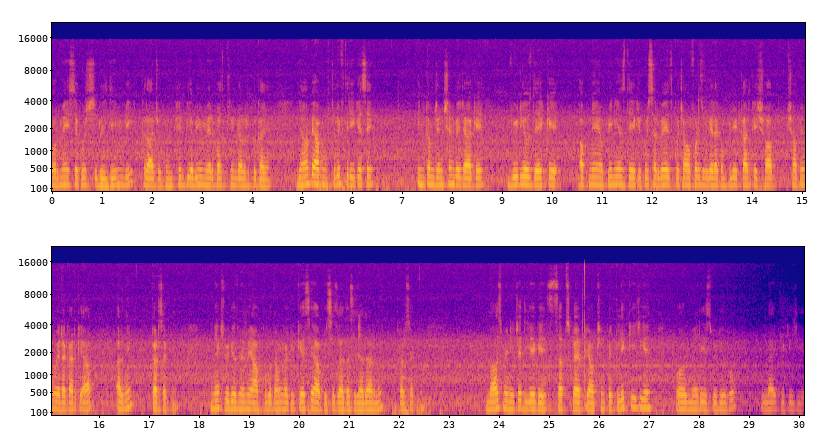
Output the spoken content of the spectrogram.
और मैं इससे कुछ रिडीम भी करा चुका हूँ। फिर भी अभी भी मेरे पास तीन डॉलर बकाए हैं। यहाँ पे आप मुख्तलिफ़ तरीके से इनकम जंक्शन पे जाके वीडियोस देख के, अपने ओपिनियंस दे के, कुछ सर्वेज कुछ ऑफ़र्स वगैरह कंप्लीट करके शॉप शॉपिंग वगैरह करके आप अर्निंग कर सकते हैं। नेक्स्ट वीडियोस में मैं आपको बताऊँगा कि कैसे आप इससे ज़्यादा से ज़्यादा अर्निंग कर सकते हैं। लास्ट में नीचे दिए गए सब्सक्राइब के ऑप्शन पर क्लिक कीजिए और मेरी इस वीडियो को लाइक भी कीजिए।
